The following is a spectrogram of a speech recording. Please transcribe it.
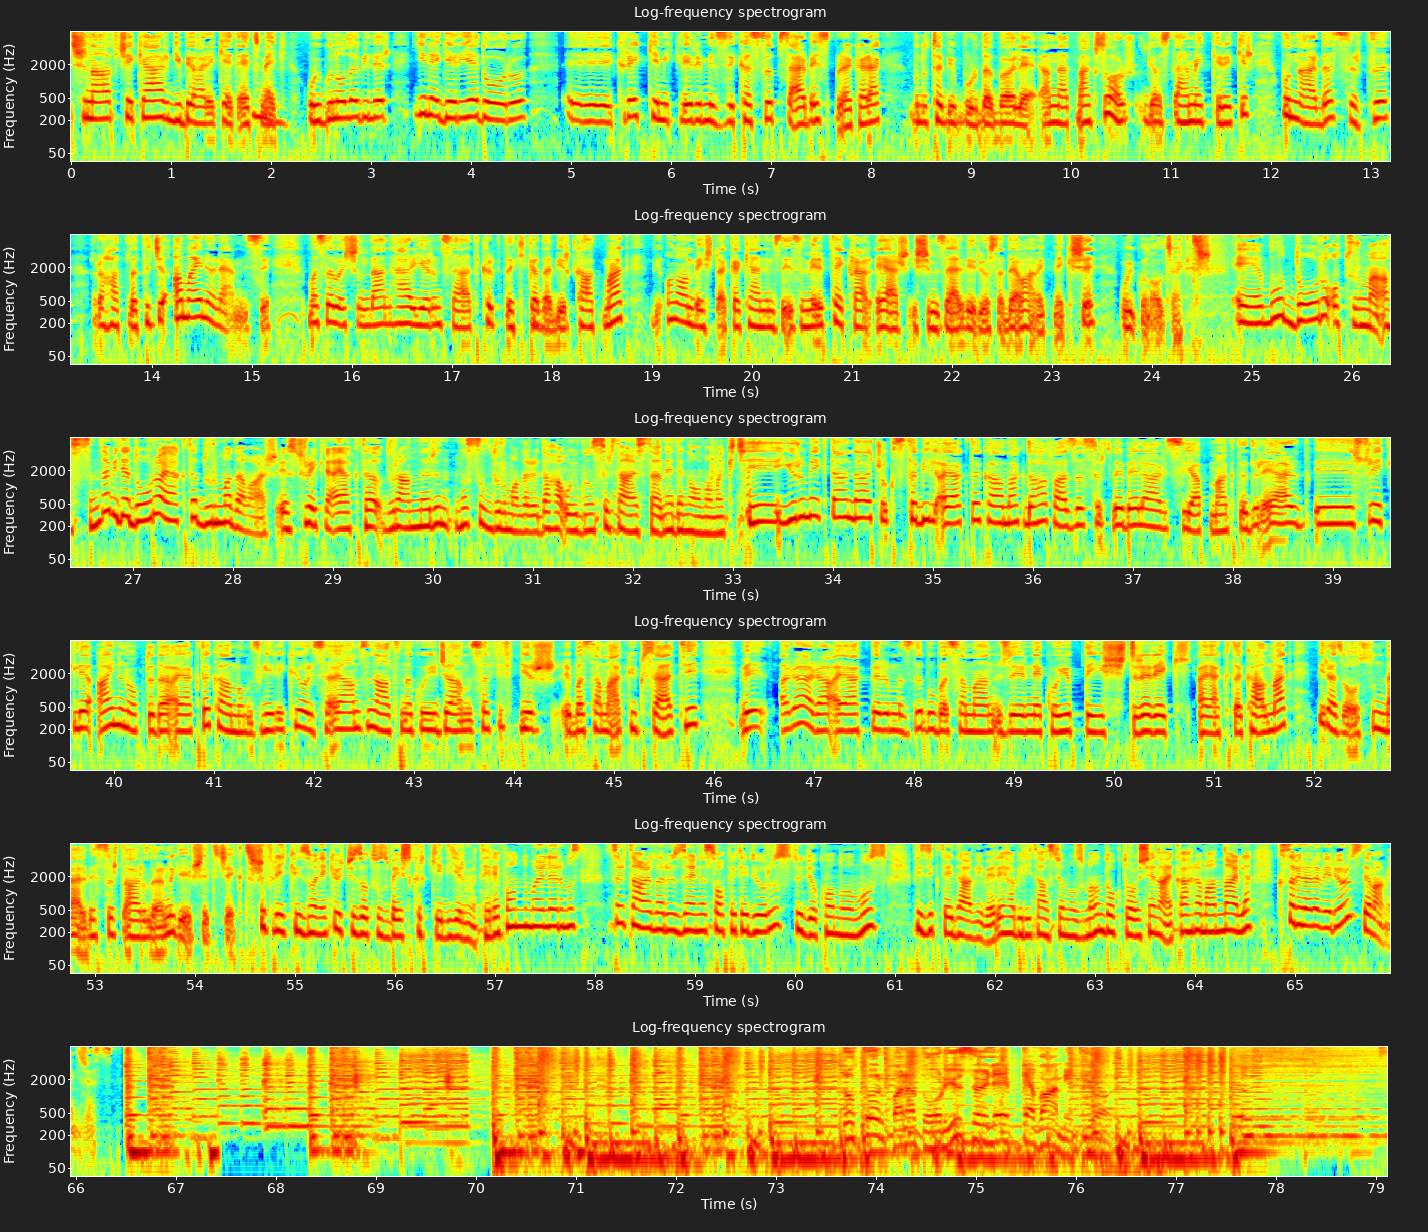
şınav çeker gibi hareket etmek hmm. uygun olabilir. Yine geriye doğru e, kürek kemiklerimizi kasıp serbest bırakarak bunu tabi burada böyle anlatmak zor göstermek gerekir. Bunlar da sırtı rahatlatıcı ama en önemlisi masa başından her yarım saat 40 dakikada bir kalkmak bir 10-15 dakika kendimize izin verip tekrar eğer işimiz el veriyorsa devam etmek işe uygun olacaktır. E, bu doğru oturma aslında bir de doğru ayakta durma da var. E, sürekli ayakta duranların nasıl durmaları daha uygun sırt ağrısı neden olmamak için? E, yürümekten daha çok stabil ayakta kalmak daha fazla sırt ve bel ağrısı yapmaktadır. Eğer e, sürekli aynı noktada ayakta kalmamız gerekiyor ise ayağımızın altına koyacağımız hafif bir e, basamak yükselti ve ara ara ayaklarımızı bu basamağın üzerine koyup değiştirerek ayakta kalmak biraz olsun bel ve sırt ağrılarını gevşetecektir. 0212 335 47 20 telefon numaralarımız. Sırt ağrıları üzerine sohbet ediyoruz. Stüdyo konuğumuz fizik tedavi ve rehabilitasyon uzmanı Doktor Şenay Kahramanlarla kısa bir ara veriyoruz. Devam edeceğiz. Doktor bana doğruyu söyle devam ediyor.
